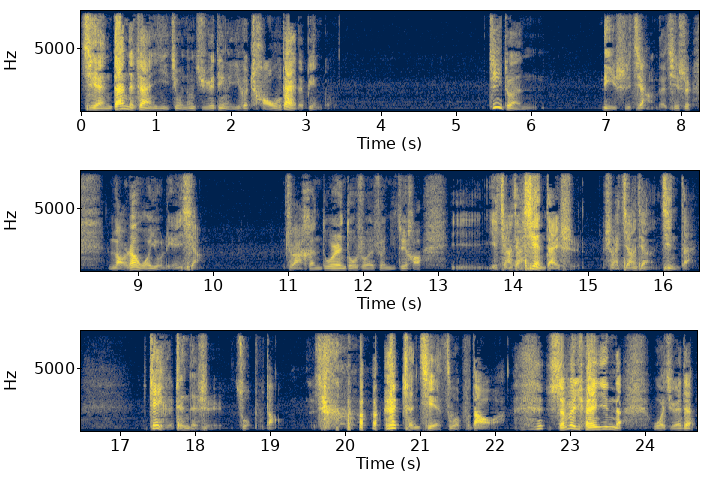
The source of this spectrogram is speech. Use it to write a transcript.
简单的战役就能决定一个朝代的变革。这段历史讲的，其实老让我有联想。是吧？很多人都说说你最好也讲讲现代史，是吧？讲讲近代，这个真的是做不到，臣妾做不到啊！什么原因呢？我觉得，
